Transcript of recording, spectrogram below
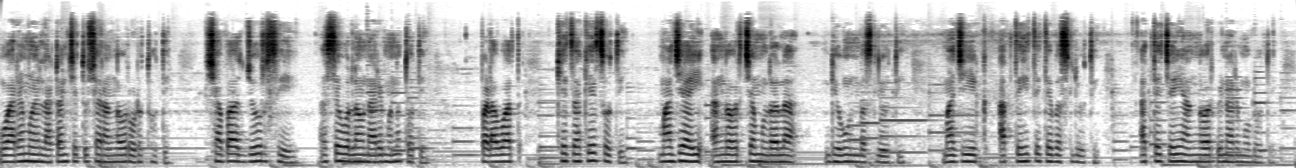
वाऱ्यामुळे लाटांचे तुषार अंगावर ओढत होते. शाबा जोर से असे ओलावणारे म्हणत होते. पडावात खेचाखेच होती. माझी आई अंगावरच्या मुलाला घेऊन बसली होती. माझी एक आत्याही तिथे बसली होती. आत्याच्याही अंगावर पिणारे मुलं होते.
